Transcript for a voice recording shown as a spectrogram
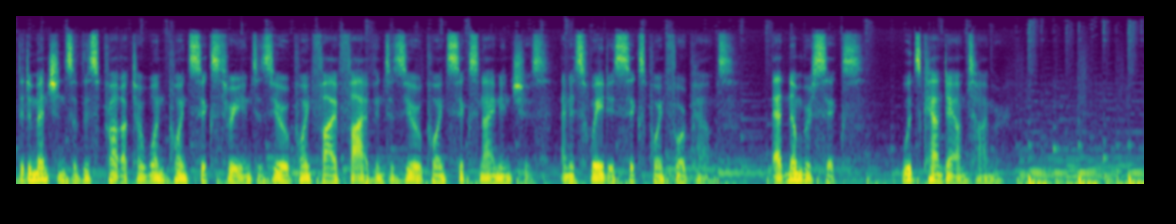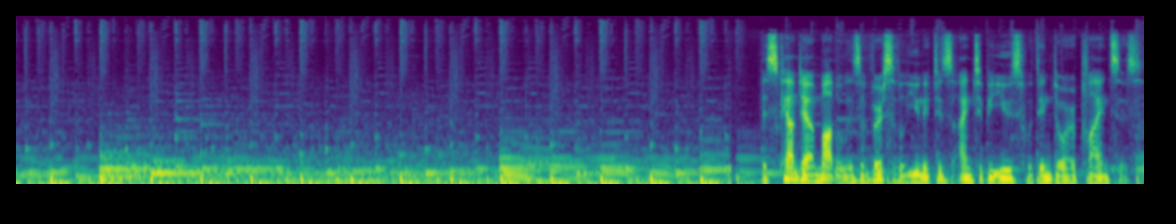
the dimensions of this product are 1.63 into 0.55 into 0.69 inches, and its weight is 6.4 pounds. At number 6. Woods Countdown Timer. This countdown model is a versatile unit designed to be used with indoor appliances.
